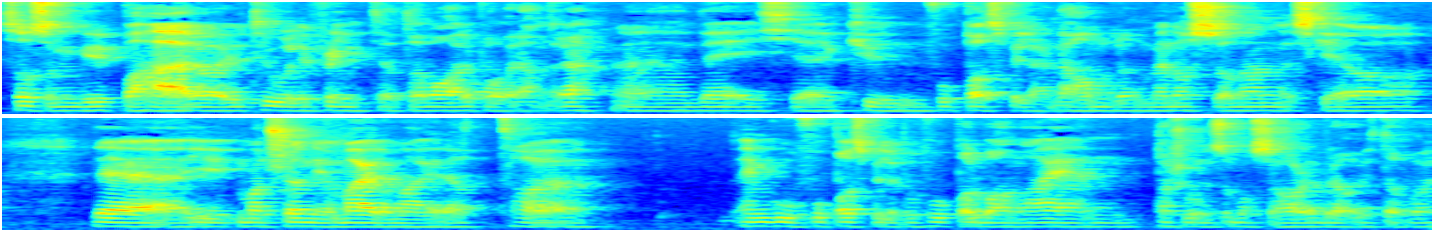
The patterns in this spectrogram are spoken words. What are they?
sånn som gruppa her og er utrolig flinke til å ta vare på hverandre. Eh, det er ikke kun fotballspilleren det handler om, men også mennesket. Og det, man skjønner jo mer og mer at en god fotballspiller på fotballbanen er en person som også har det bra utafor.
